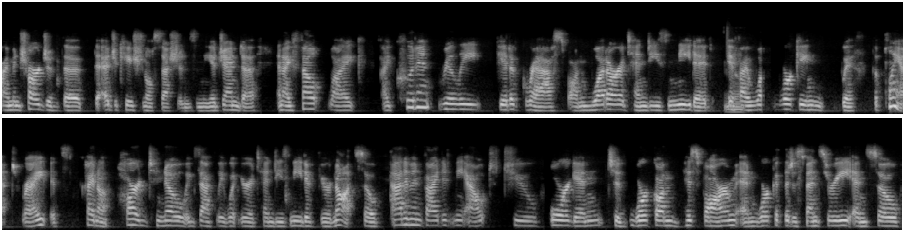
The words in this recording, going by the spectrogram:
I'm in charge of the, the educational sessions and the agenda. And I felt like I couldn't really get a grasp on what our attendees needed if I was working with the plant, right? It's kind of hard to know exactly what your attendees need if you're not. So Adam invited me out to Oregon to work on his farm and work at the dispensary. And so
